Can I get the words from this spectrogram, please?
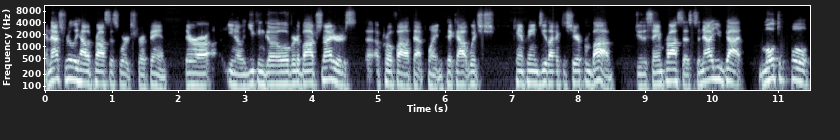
And that's really how the process works for a fan. There are you know you can go over to bob schneider's uh, profile at that point and pick out which campaigns you'd like to share from bob. Do the same process. So now you've got multiple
